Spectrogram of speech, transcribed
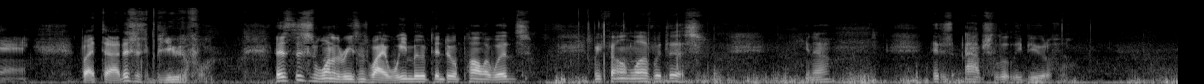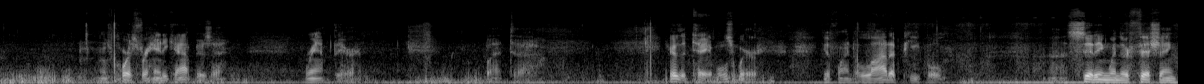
but uh, this is beautiful. This this is one of the reasons why we moved into Impala Woods. We fell in love with this. You know, it is absolutely beautiful. Of course, for handicap, there's a ramp there. But uh, here are the tables where you'll find a lot of people uh, sitting when they're fishing.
